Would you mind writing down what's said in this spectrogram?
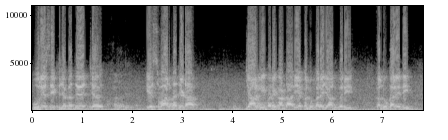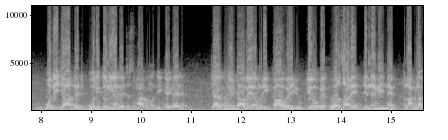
ਪੂਰੇ ਸਿੱਖ ਜਗਤ ਦੇ ਵਿੱਚ ਇਸ ਵਾਰ ਦਾ ਜਿਹੜਾ 40ਵੀਂ ਵਰ੍ਹੇਗੰਢ ਆ ਰਹੀ ਹੈ ਘੱਲੂਘਾਰੇ ਯਾਦਗਾਰੀ ਘੱਲੂਘਾਰੇ ਦੀ, ਉਹਦੀ ਯਾਦ ਦੇ ਵਿੱਚ ਪੂਰੀ ਦੁਨੀਆ ਦੇ ਵਿੱਚ ਸਮਾਗਮ ਉਲੀਕੇ ਗਏ ਨੇ। ਚਾਹੇ ਉਹ ਕੈਨੇਡਾ ਹੋਵੇ, ਅਮਰੀਕਾ ਹੋਵੇ ਯੂਕੇ ਹੋਵੇ, ਹੋਰ ਸਾਰੇ ਜਿੰਨੇ ਵੀ ਨੇ, ਅਲੱਗ-ਅਲੱਗ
